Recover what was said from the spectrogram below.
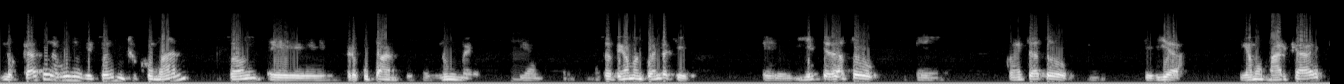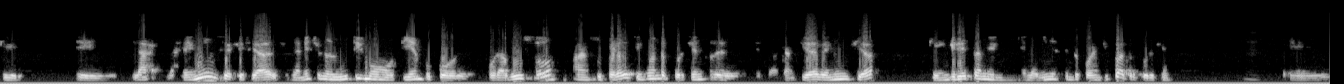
los casos de abuso sexual en Tucumán son eh, preocupantes, el número, mm. digamos. Nosotros tengamos en cuenta que, eh, y este dato eh, con este dato quería, digamos, marcar que eh, las denuncias que se, han hecho en el último tiempo por, por abuso han superado el 50% de, la cantidad de denuncias que ingresan en, la línea 144, por ejemplo. Eh,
